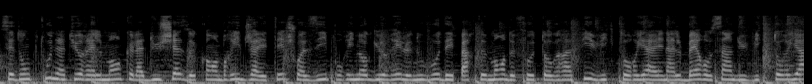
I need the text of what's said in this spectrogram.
C'est donc tout naturellement que la duchesse de Cambridge a été choisie pour inaugurer le nouveau département de photographie Victoria and Albert au sein du Victoria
